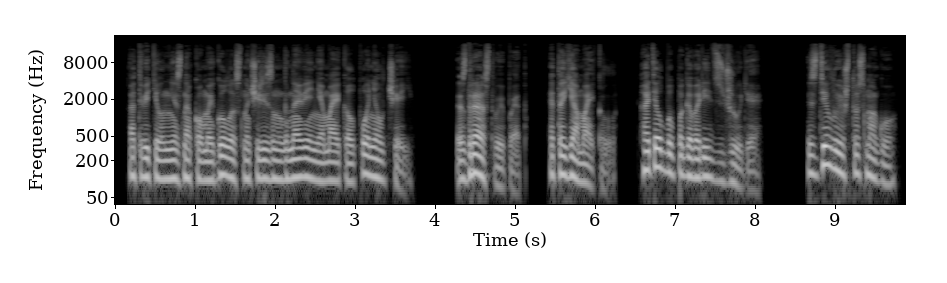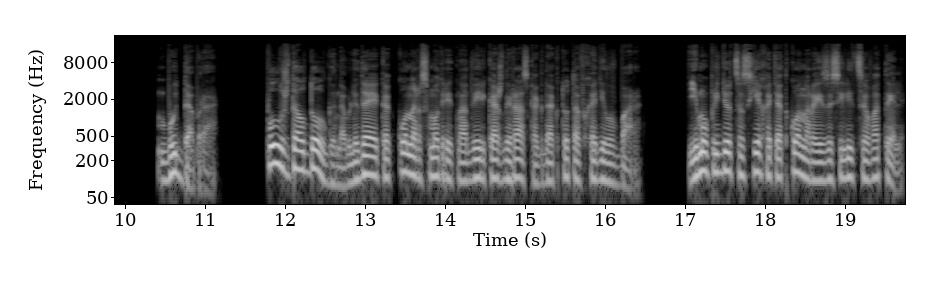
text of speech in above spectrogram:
— ответил незнакомый голос, но через мгновение Майкл понял, чей. «Здравствуй, Пэт. Это я, Майкл. Хотел бы поговорить с Джуди. Сделаю, что смогу». «Будь добра». Пул ждал долго, наблюдая, как Конор смотрит на дверь каждый раз, когда кто-то входил в бар. Ему придется съехать от Конора и заселиться в отель.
